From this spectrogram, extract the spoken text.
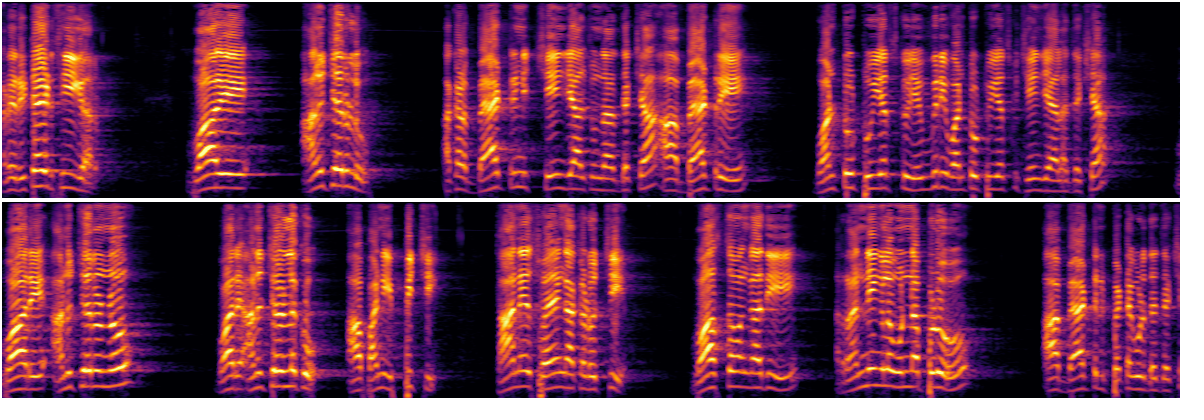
అంటే రిటైర్డ్ సిఈ గారు వారి అనుచరులు అక్కడ బ్యాటరీని చేంజ్ చేయాల్సి ఉంది అధ్యక్ష? ఆ బ్యాటరీ వన్ టు టూ ఇయర్స్కు ఎవ్రీ వన్ టు టూ ఇయర్స్కు చేంజ్ చేయాలి అధ్యక్ష? వారి అనుచరులను వారి అనుచరులకు ఆ పని ఇప్పించి తానే స్వయంగా అక్కడ వచ్చి వాస్తవంగా అది రన్నింగ్లో ఉన్నప్పుడు ఆ బ్యాటరీని పెట్టకూడదు అధ్యక్ష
